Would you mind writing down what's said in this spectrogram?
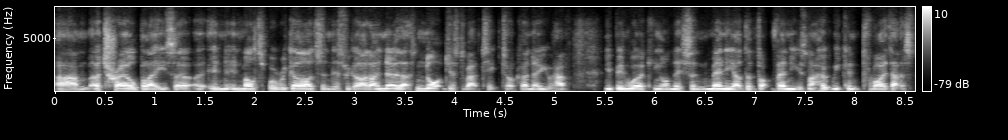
um, a trailblazer in, in multiple regards in this regard. I know that's not just about TikTok. I know you have you've been working on this and many other venues, and I hope we can provide that as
